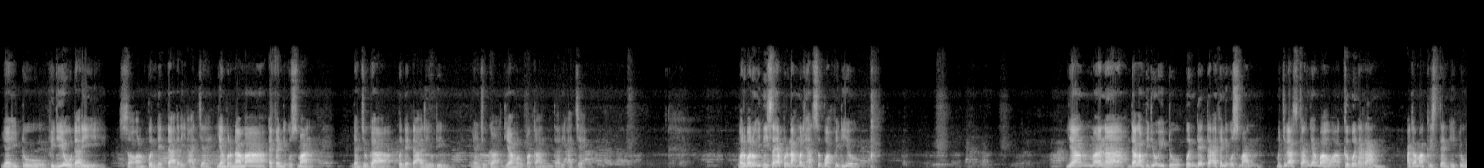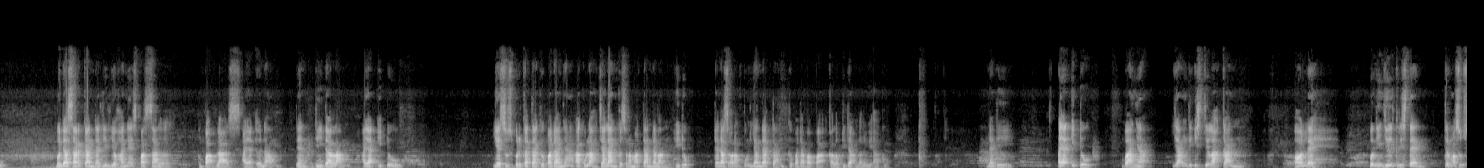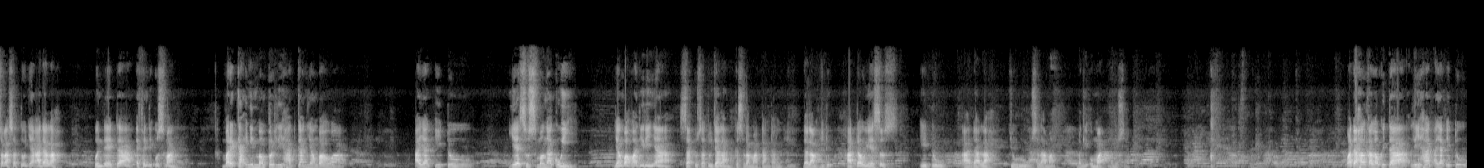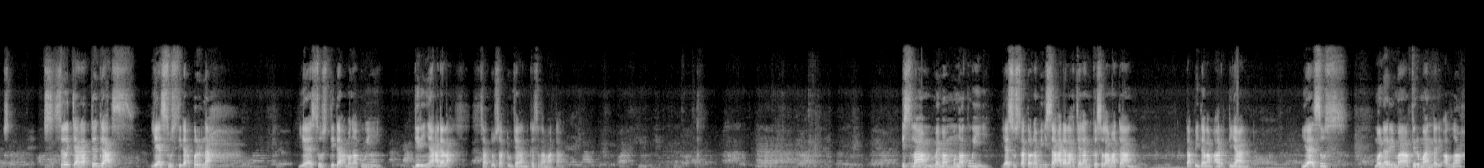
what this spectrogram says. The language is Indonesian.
yaitu video dari seorang pendeta dari Aceh yang bernama Effendi Usman dan juga pendeta Aliuddin yang juga dia merupakan dari Aceh. Baru-baru ini saya pernah melihat sebuah video yang mana dalam video itu pendeta Effendi Usman menjelaskan yang bahwa kebenaran agama Kristen itu berdasarkan dalil Yohanes pasal 14 ayat 6 dan di dalam ayat itu Yesus berkata kepadanya, Akulah jalan keselamatan dalam hidup Tiada seorang pun yang datang kepada Bapa kalau tidak melalui aku. Jadi ayat itu banyak yang diistilahkan oleh penginjil Kristen termasuk salah satunya adalah pendeta Effendi Usman. Mereka ingin memperlihatkan yang bahwa ayat itu Yesus mengakui yang bahwa dirinya satu-satu jalan keselamatan dalam hidup, atau Yesus itu adalah juru selamat bagi umat manusia. Padahal kalau kita lihat ayat itu secara tegas Yesus tidak pernah Yesus tidak mengakui dirinya adalah satu-satu jalan keselamatan. Islam memang mengakui Yesus atau Nabi Isa adalah jalan keselamatan. Tapi dalam artian Yesus menerima firman dari Allah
